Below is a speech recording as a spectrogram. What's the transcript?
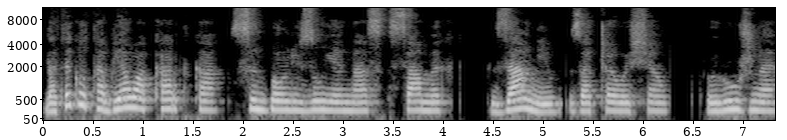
Dlatego ta biała kartka symbolizuje nas samych, zanim zaczęły się różne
